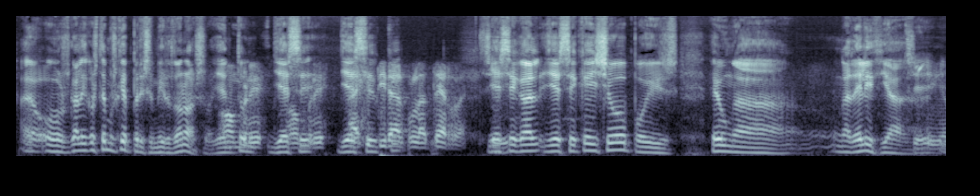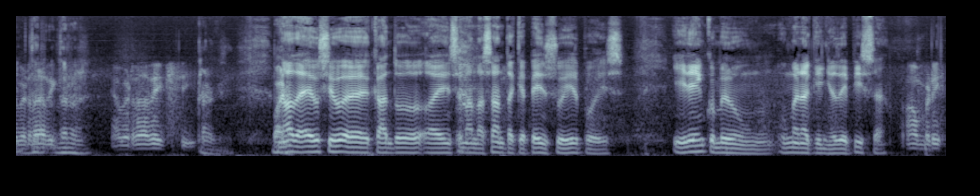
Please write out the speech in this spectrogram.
eh, os galegos temos que presumir do noso. E entón, e ese, e ese, tirar pola terra. E ese, e ese queixo pois é unha unha delicia. Sí, a verdade. Do, do, a verdade que sí. Claro que sí. Bueno. Nada, eu xo, eh, cando eh, en Semana Santa que penso ir, pois irei comer un, un anaquiño de pizza. Hombre,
